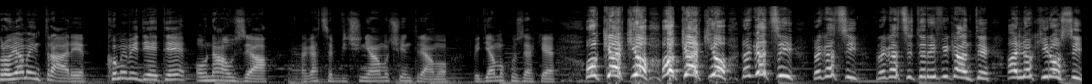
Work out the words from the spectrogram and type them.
Proviamo a entrare. Come vedete ho nausea. Ragazzi avviciniamoci entriamo. Vediamo cos'è che è. Oh cacchio! Oh cacchio! Ragazzi! Ragazzi! Ragazzi terrificante! Ha gli occhi rossi.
